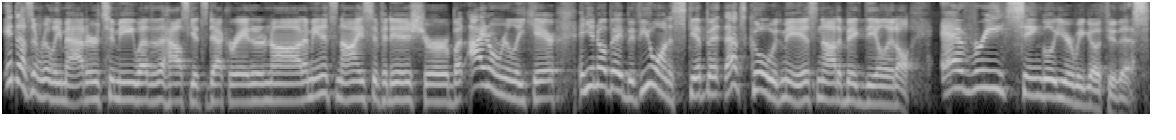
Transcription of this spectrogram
it doesn't really matter to me whether the house gets decorated or not. I mean, it's nice if it is, sure, but I don't really care. And you know, babe, if you want to skip it, that's cool with me. It's not a big deal at all. Every single year we go through this.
